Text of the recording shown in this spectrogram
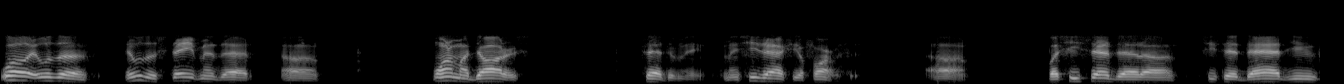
Well, it was a it was a statement that uh, one of my daughters said to me. I mean, she's actually a pharmacist, uh, but she said that uh, she said, "Dad, you've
